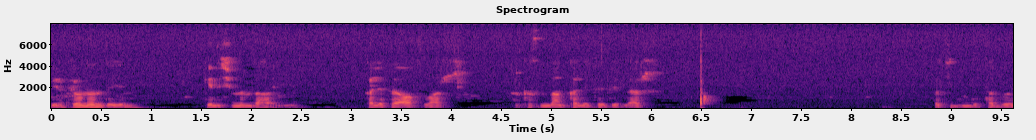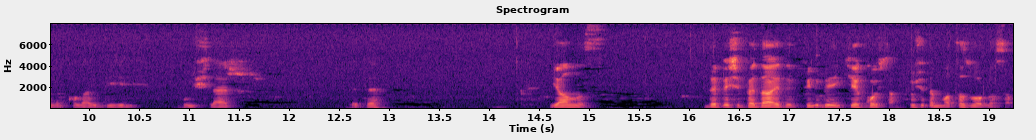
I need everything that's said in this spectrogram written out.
Bir piyon öndeyim. Gelişimim daha iyi. Kalefe altlar. Arkasından kalefe birler. Rakibim de tabi öyle kolay değil bu işler dedi. Yalnız D5'i feda edip fili B2'ye koysam, köşede mata zorlasam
